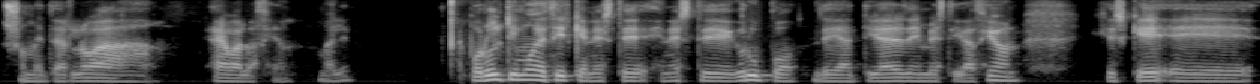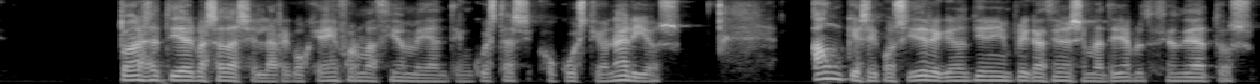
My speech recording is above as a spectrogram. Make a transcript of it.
someterlo a, evaluación. ¿vale? Por último, decir que en este, en este grupo de actividades de investigación, que es que eh, todas las actividades basadas en la recogida de información mediante encuestas o cuestionarios, aunque se considere que no tienen implicaciones en materia de protección de datos,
